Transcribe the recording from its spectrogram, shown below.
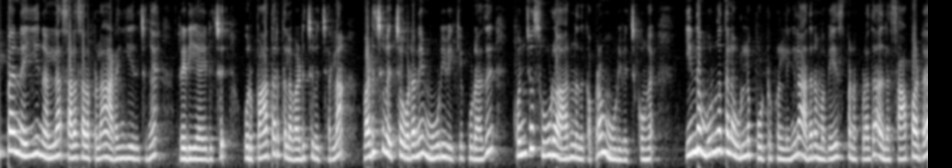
இப்போ நெய் நல்லா சலசலப்பெல்லாம் அடங்கிருச்சுங்க. ரெடி ஆயிடுச்சு. ஒரு பாத்திரத்தில் வடித்து வச்சிடலாம் வடித்து வச்ச உடனே மூடி வைக்கக்கூடாது கொஞ்சம் சூடு ஆறுனதுக்கப்புறம் மூடி வச்சுக்கோங்க. இந்த முருங்கைத்தலை உள்ளே போட்டிருக்கோம் இல்லைங்களா? அதை நம்ம வேஸ்ட் பண்ணக்கூடாது. அதில் சாப்பாட்டை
